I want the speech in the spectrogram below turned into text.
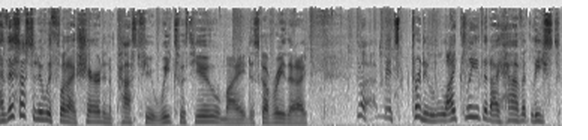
And this has to do with what I shared in the past few weeks with you, my discovery that I it's pretty likely that I have at least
